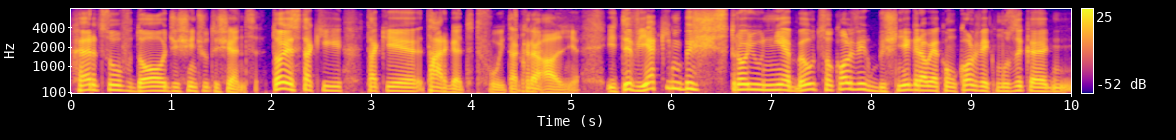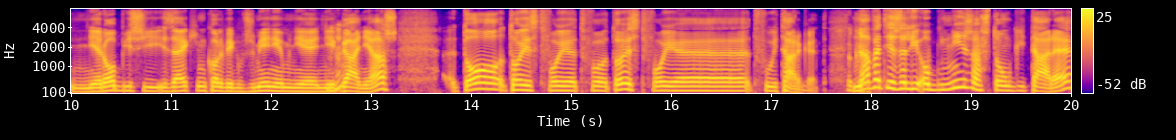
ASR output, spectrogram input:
Hz do 10 tysięcy. To jest taki, taki target twój, tak realnie. I ty w jakim byś stroju nie był, cokolwiek byś nie grał, jakąkolwiek muzykę nie robisz i za jakimkolwiek brzmieniem nie, nie ganiasz, to, to jest twoje, two, to jest twoje, twój target. Nawet jeżeli obniżasz tą gitarę,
